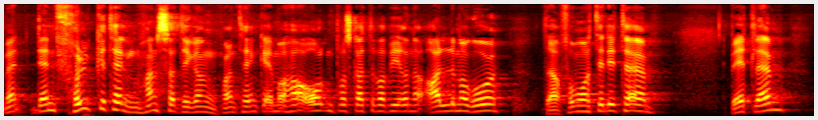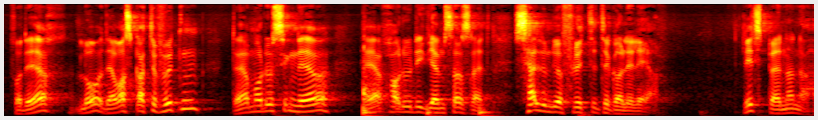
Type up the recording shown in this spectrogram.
Men den folketellingen han satte i gang for Han tenker jeg må ha orden på skattepapirene, alle må gå. Derfor måtte de til Betlehem, for der lå, der var skattefutten. Der må du signere. Her har du ditt hjemstadsrett, selv om du har flyttet til Galilea. Litt spennende.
